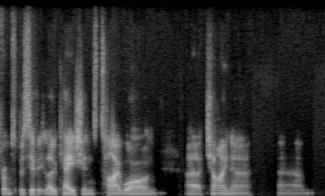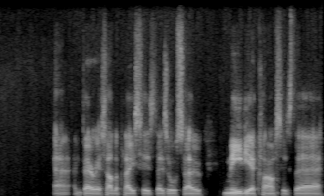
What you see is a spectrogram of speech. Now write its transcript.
from specific locations, Taiwan, uh, China, um, uh, and various other places. There's also media classes there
